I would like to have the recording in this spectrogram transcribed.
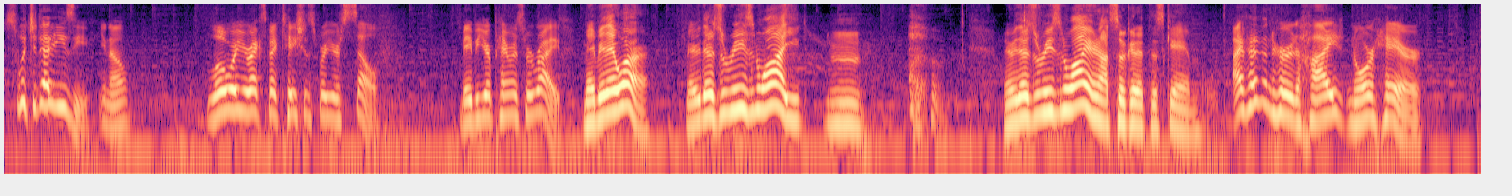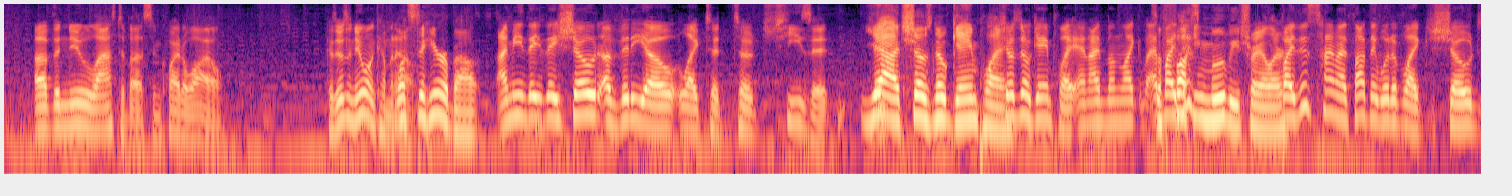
switch it that easy. You know, lower your expectations for yourself. Maybe your parents were right. Maybe they were. Maybe there's a reason why you. Mm. Maybe there's a reason why you're not so good at this game. I haven't heard hide nor hair of the new Last of Us in quite a while. Because there's a new one coming What's out. What's to hear about? I mean, they, they showed a video like to, to tease it. Yeah, it shows no gameplay. Shows no gameplay, and I've been like, it's a by fucking this movie trailer. by this time, I thought they would have like showed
